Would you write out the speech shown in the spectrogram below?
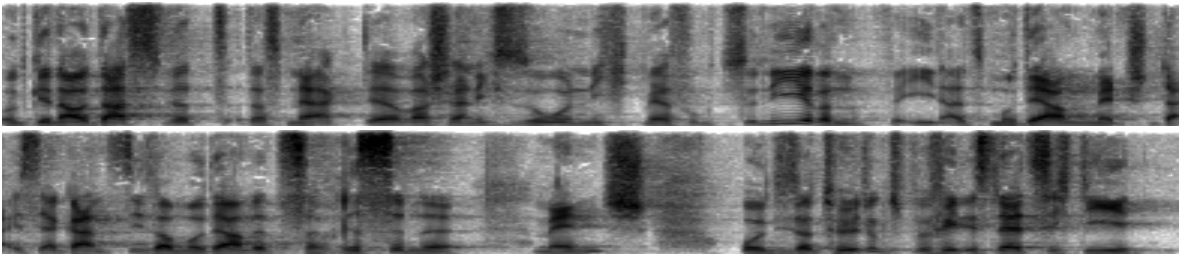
Und genau das wird, das merkt er wahrscheinlich so nicht mehr funktionieren für ihn als modernen Menschen. Da ist er ganz dieser moderne, zerrissene Mensch. Und dieser Tötungsbefehl ist letztlich die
